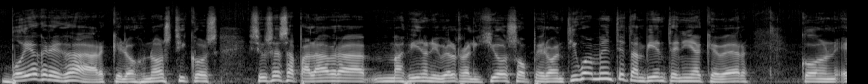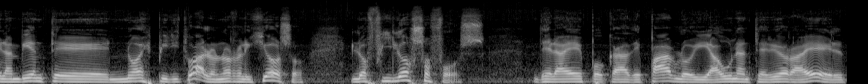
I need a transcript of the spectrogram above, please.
Voy a agregar que los gnósticos, se usa esa palabra más bien a nivel religioso, pero antiguamente también tenía que ver con el ambiente no espiritual o no religioso. Los filósofos de la época de Pablo y aún anterior a él,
